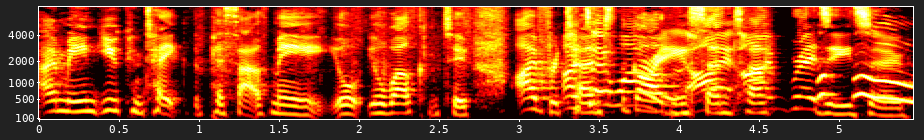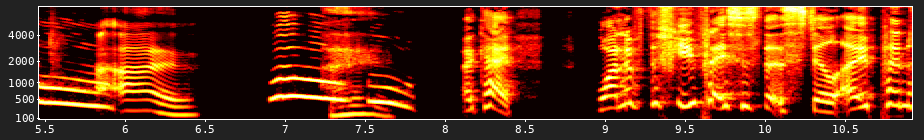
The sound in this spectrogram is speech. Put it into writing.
I- mean, you can take the piss out of me. You're, you're welcome to. I've returned to the garden centre. I, am ready to. Woo! Oh, Woo! Okay. One of the few places that's still open.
